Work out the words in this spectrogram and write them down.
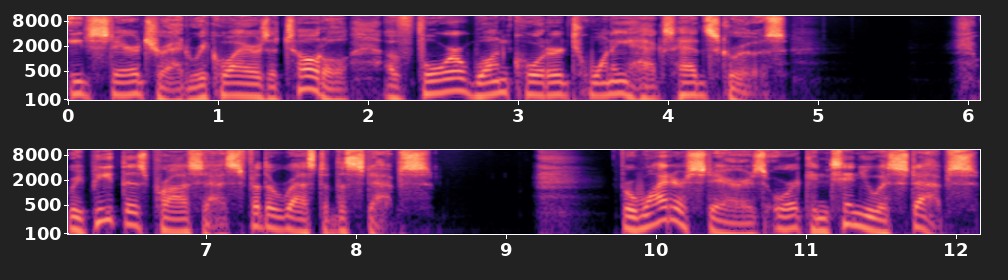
Each stair tread requires a total of four 1 quarter 20 hex head screws. Repeat this process for the rest of the steps. For wider stairs or continuous steps,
